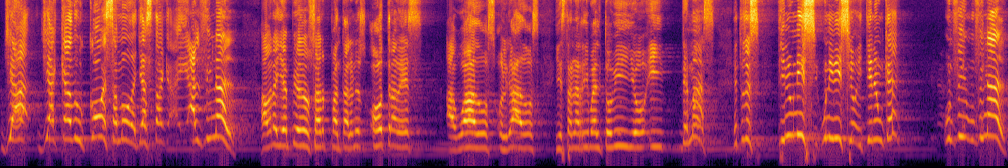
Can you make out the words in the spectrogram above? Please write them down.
ya, ya caducó esa moda, ya está al final. Ahora ya empiezo a usar pantalones otra vez aguados, holgados y están arriba del tobillo y demás. Entonces, tiene un inicio, un inicio y tiene un qué? Un, fin, un final.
